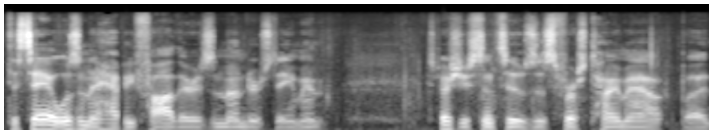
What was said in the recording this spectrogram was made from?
to say I wasn't a happy father is an understatement especially since it was his first time out, but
